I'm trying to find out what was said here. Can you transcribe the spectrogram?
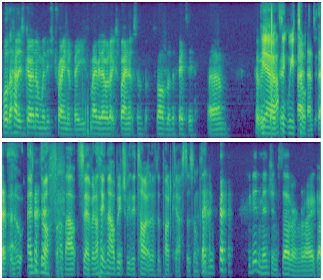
"What the hell is going on with this trainer beef? Maybe they will explain at Survival of the Fittest." Um, yeah, I think we talked enough about Severn. I think that'll be, be the title of the podcast or something. we did mention Severn, right? I,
